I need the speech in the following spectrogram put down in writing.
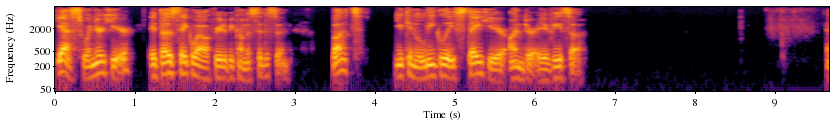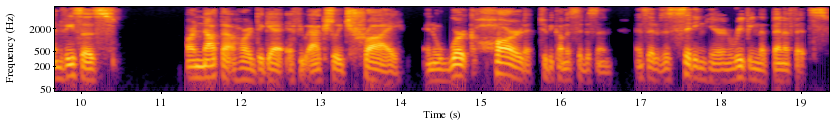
Yes, when you're here, it does take a while for you to become a citizen, but you can legally stay here under a visa. And visas are not that hard to get if you actually try and work hard to become a citizen instead of just sitting here and reaping the benefits.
